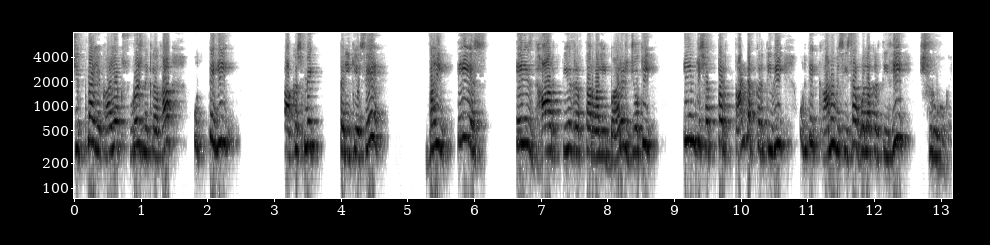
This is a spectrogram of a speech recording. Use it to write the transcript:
जितना यकायक सूरज निकला था, उतने ही आकस्मिक तरीके से वही तेज तेज धार, तेज रफ्तार वाली बारिश जो कि टीन की छत पर तांडव करती हुई उनके कानों में शीशा बोला करती थी, शुरू हो गई।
